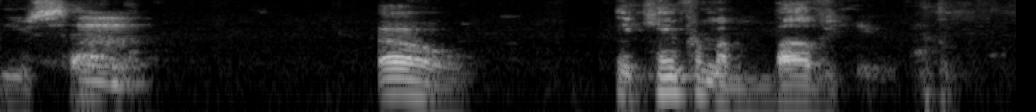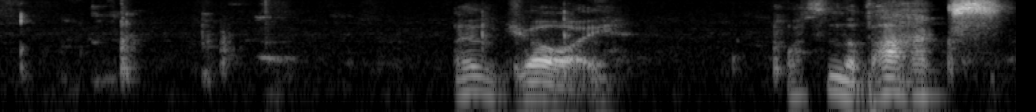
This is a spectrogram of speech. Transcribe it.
you said. Hmm. Oh, It came from above you. oh joy! What's in the box?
